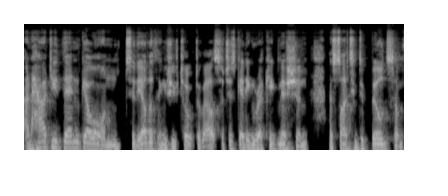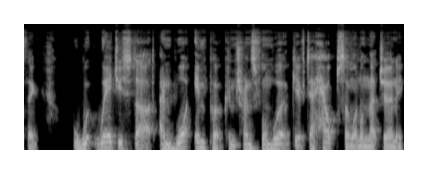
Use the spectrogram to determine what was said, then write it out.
and how do you then go on to the other things you've talked about such as getting recognition and starting to build something where do you start and what input can transform work give to help someone on that journey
